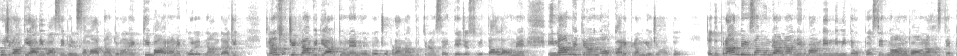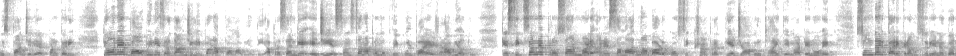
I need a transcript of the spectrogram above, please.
ગુજરાતી આદિવાસી ભીલ સમાજના ધોરણ એકથી બાર અને કોલેજના અંદાજિત ત્રણસો જેટલા વિદ્યાર્થીઓને નોટો ચોપડાના વિતરણ સહિત તેજસ્વી તાલાઓને ઇનામ વિતરણનો કાર્યક્રમ યોજાયો હતો તદુપરાંત બિરસા મુંડાના નિર્વાણ દિન નિમિત્તે ઉપસ્થિત મહાનુભાવોના હસ્તે પુષ્પાંજલિ અર્પણ કરી તેઓને ભાવભીની શ્રદ્ધાંજલિ પણ આપવામાં આવી હતી. આ પ્રસંગે એજીએસ સંસ્થાના પ્રમુખ વિપુલભાઈએ જણાવ્યું હતું કે શિક્ષણને પ્રોત્સાહન મળે અને સમાજના બાળકો શિક્ષણ પ્રત્યે જાગૃત થાય તે માટેનો એક સુંદર કાર્યક્રમ સૂર્યનગર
